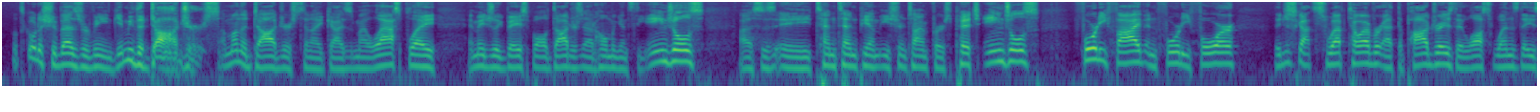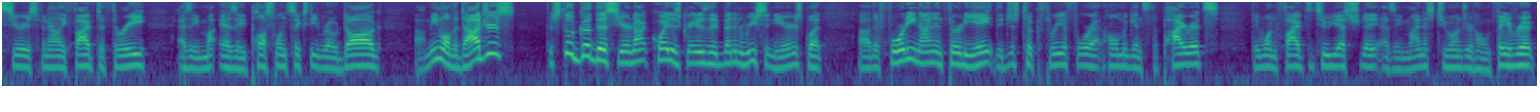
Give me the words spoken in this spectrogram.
Let's go to Chavez Ravine. Give me the Dodgers. I'm on the Dodgers tonight, guys. Is my last play in Major League Baseball. Dodgers at home against the Angels. Uh, this is a 10 10 p.m. Eastern Time first pitch. Angels 45 and 44. They just got swept, however, at the Padres. They lost Wednesday's series finale 5 to 3 as a as a plus 160 road dog. Uh, meanwhile, the Dodgers, they're still good this year, not quite as great as they've been in recent years, but uh, they're 49 and 38. They just took 3 of 4 at home against the Pirates. They won 5 to 2 yesterday as a minus 200 home favorite.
